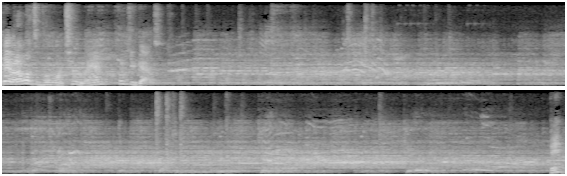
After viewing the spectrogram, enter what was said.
Damn it, I want some Pokemon too, man. Thank you guys. Damn it.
